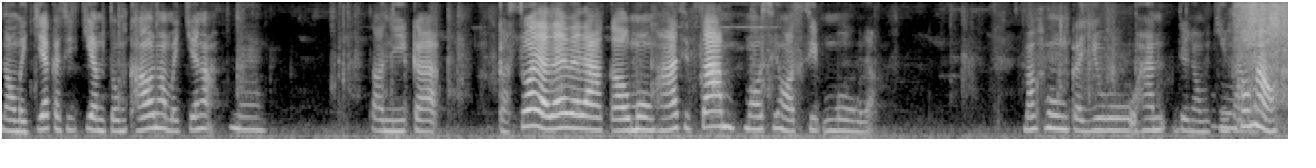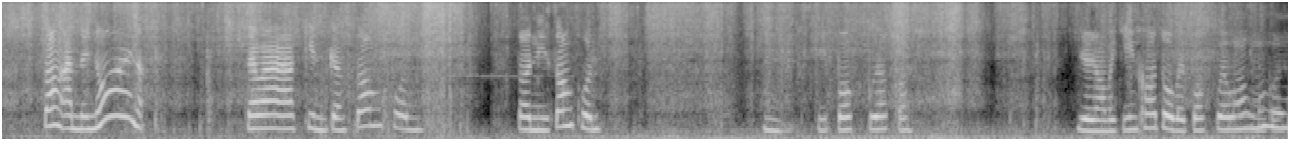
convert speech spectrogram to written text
น้องไม่เจี๊ยกะสิเกียมต้มข้าวน้องไม่เจี๊ยเนาะแม่ตอนนี้กะกะสวยแล้วได้เวลาเก้าโมงห้าสิบสามโมสิหอดสิบโมงแล้ว มักฮุงกะอยู่หันเดี๋ยวน้องไปกินข้าวเหาต้องอันน้อยๆเนาะแต่ว่ากินกันสองคน ตอนนี้สองคนอืมสีปอกเปลือกก่อน เดี๋ยวน้องไปกินข้าวตัวไปปอกเปลือกมะฮุง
